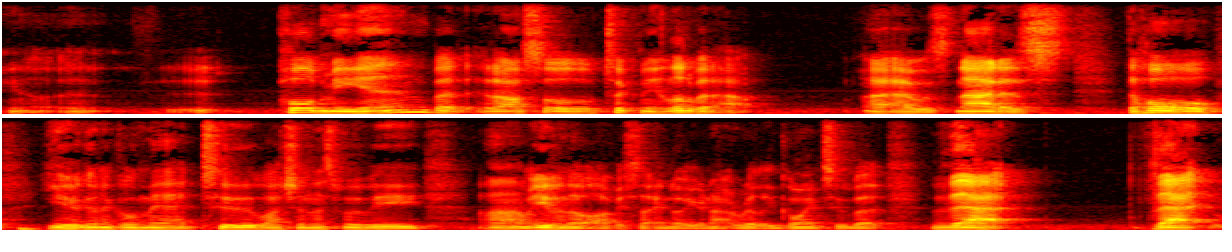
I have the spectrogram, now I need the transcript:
you know. It, pulled me in, but it also took me a little bit out. I I was not as the whole "you're gonna go mad too" watching this movie, um, even though obviously I know you're not really going to, but that that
